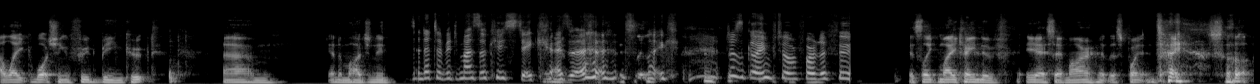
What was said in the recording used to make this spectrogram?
I like watching food being cooked. Um, and imagining. Isn't that a bit masochistic yeah. as a like just going for for the food? It's like my kind of ASMR at this point in time. so,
